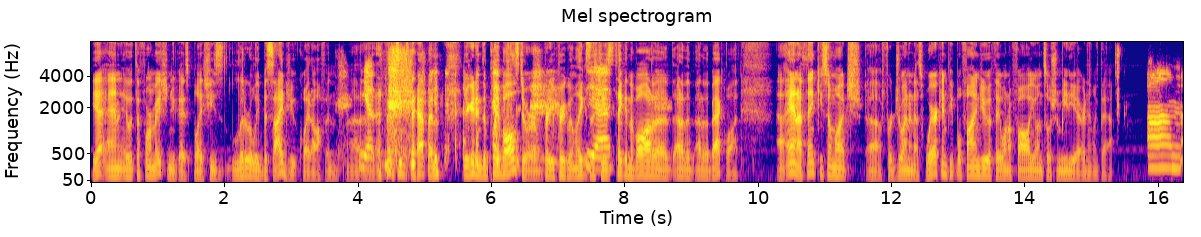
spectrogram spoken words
yeah, and with the formation you guys play, she's literally beside you quite often. Uh, Yep. it seems to happen. You're getting to play balls to her pretty frequently because Yeah. she's taking the ball out of the out of the out of the back lot. Uh, Anna, thank you so much uh, for joining us. Where can people find you if they want to follow you on social media or anything like that? Um,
